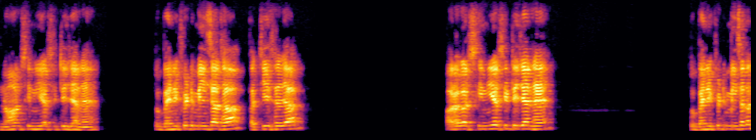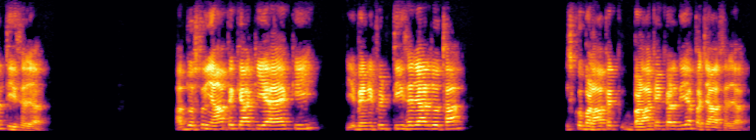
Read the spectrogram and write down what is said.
नॉन सीनियर सिटीजन है तो बेनिफिट मिलता था पच्चीस हज़ार। और अगर सीनियर सिटीजन है तो बेनिफिट मिलता था तीस हज़ार। अब दोस्तों, यहाँ पे क्या किया है कि ये बेनिफिट तीस हज़ार जो था, इसको बढ़ा पे, बढ़ा के कर दिया पचास हज़ार।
